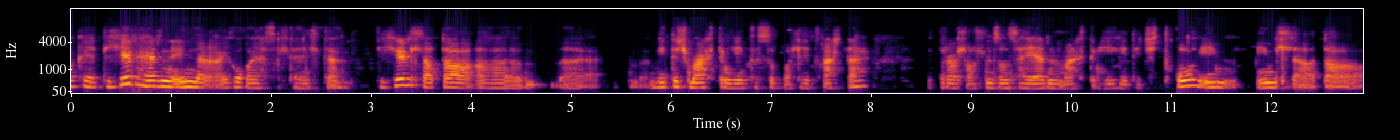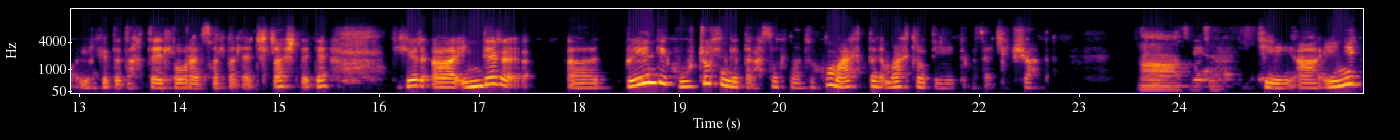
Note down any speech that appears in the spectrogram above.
Окей. Тэгэхээр харин энэ айгуу гоё асуулт байна л та. Тэгэхээр л одоо мэдээж маркетингийн төсөв бол хязгаартай. Бид нар бол олон зуун саяар нь маркетинг хийгээд иж чадахгүй ийм ийм л одоо ерөнхийдөө зах зээл уур амьсгалд бол ажиллаж байгаа шүү дээ тий. Тэгэхээр энэ дээр брендийг хөгжүүлнэ гэдэг асуудал маань зөвхөн маркетинг маркетруудын хийдэг бас ажил биш байна. Аа зөв. Тий. А энийг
